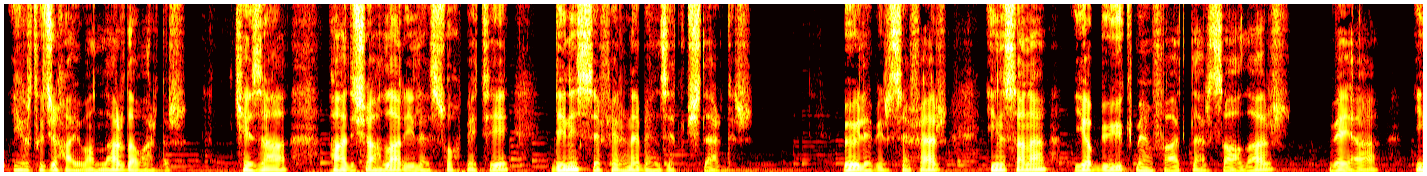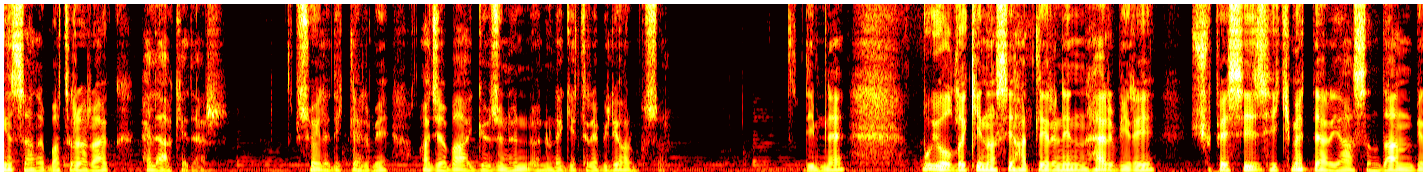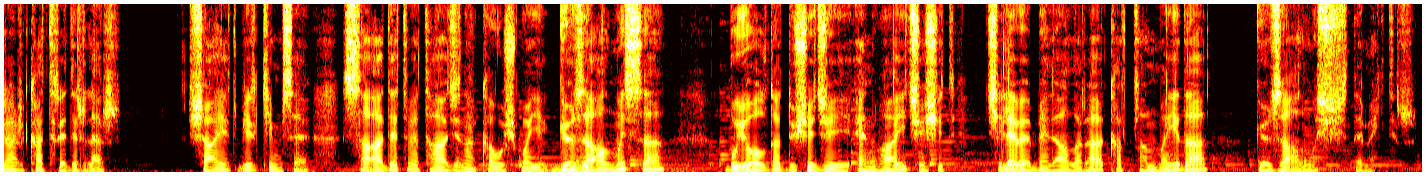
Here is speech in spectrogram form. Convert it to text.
yırtıcı hayvanlar da vardır. Keza padişahlar ile sohbeti deniz seferine benzetmişlerdir. Böyle bir sefer insana ya büyük menfaatler sağlar veya insanı batırarak helak eder. Söylediklerimi acaba gözünün önüne getirebiliyor musun? Dimne, bu yoldaki nasihatlerinin her biri şüphesiz hikmet deryasından birer katredirler. Şayet bir kimse saadet ve tacına kavuşmayı göze almışsa, bu yolda düşeceği envai çeşit çile ve belalara katlanmayı da göze almış demektir.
